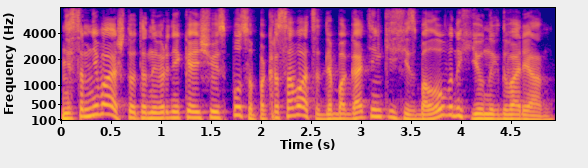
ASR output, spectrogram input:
Не сомневаюсь, что это наверняка еще и способ покрасоваться для богатеньких избалованных юных дворян.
